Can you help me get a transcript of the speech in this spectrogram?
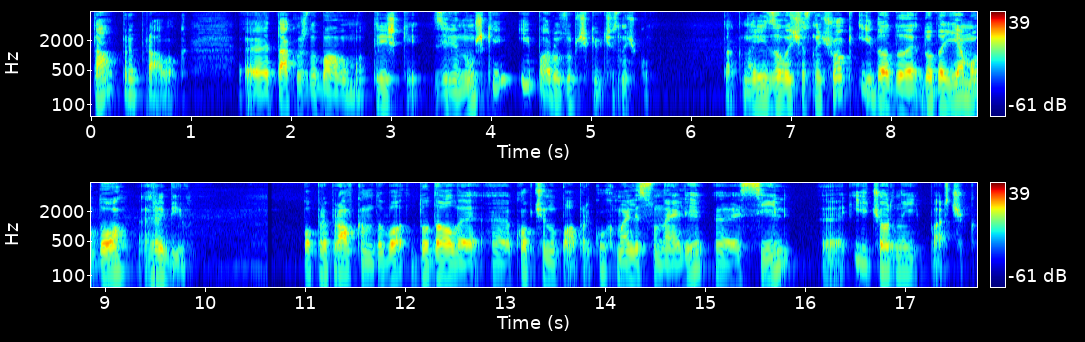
та приправок. Е, Також додамо трішки зеленушки і пару зубчиків чесночку. Так, нарізали чесничок і додаємо до грибів. По приправкам додали е, копчену паприку, хмелі сунелі, сіль і чорний парчик.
